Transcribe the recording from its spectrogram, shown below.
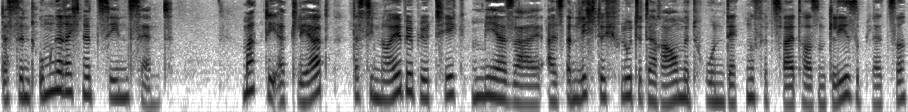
Das sind umgerechnet 10 Cent. Magdi erklärt, dass die neue Bibliothek mehr sei als ein lichtdurchfluteter Raum mit hohen Decken für 2000 Leseplätze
